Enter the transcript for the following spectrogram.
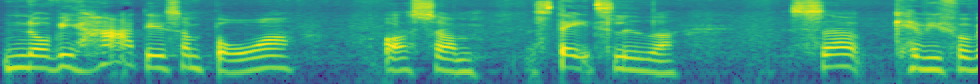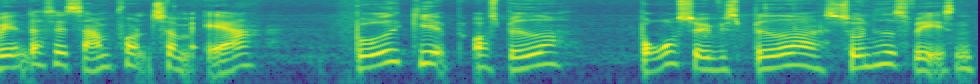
Når vi har det som borgere og som statsledere, så kan vi forvente os et samfund, som er både giver os bedre borgerservice, bedre sundhedsvæsen,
